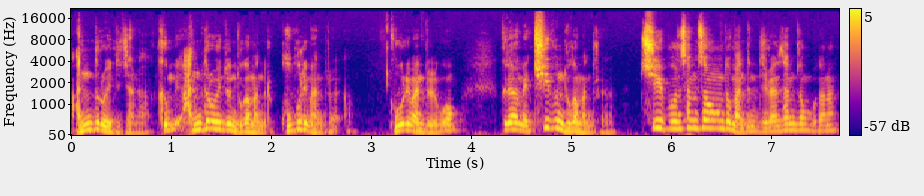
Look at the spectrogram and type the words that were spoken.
안드로이드잖아. 그럼 안드로이드는 누가 만들어? 구글이 만들어요. 구글이 만들고 그 다음에 칩은 누가 만들어요? 칩은 삼성도 만들지만 삼성보다는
